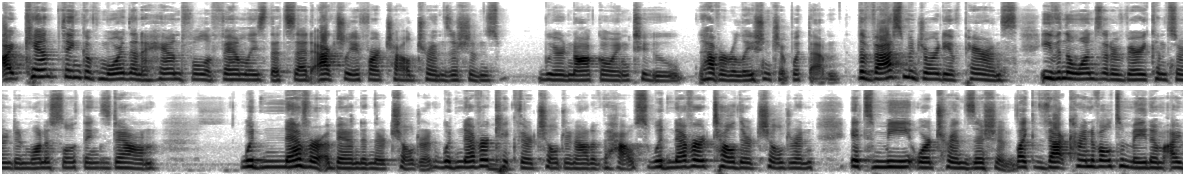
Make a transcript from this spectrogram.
I can't think of more than a handful of families that said, actually, if our child transitions, we're not going to have a relationship with them. The vast majority of parents, even the ones that are very concerned and want to slow things down, would never abandon their children, would never mm. kick their children out of the house, would never tell their children, it's me or transition. Like that kind of ultimatum, I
